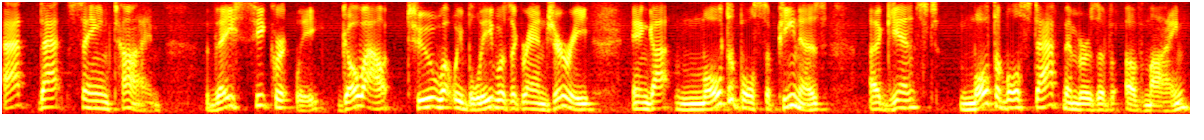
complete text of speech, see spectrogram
at that same time, they secretly go out to what we believe was a grand jury and got multiple subpoenas against multiple staff members of, of mine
